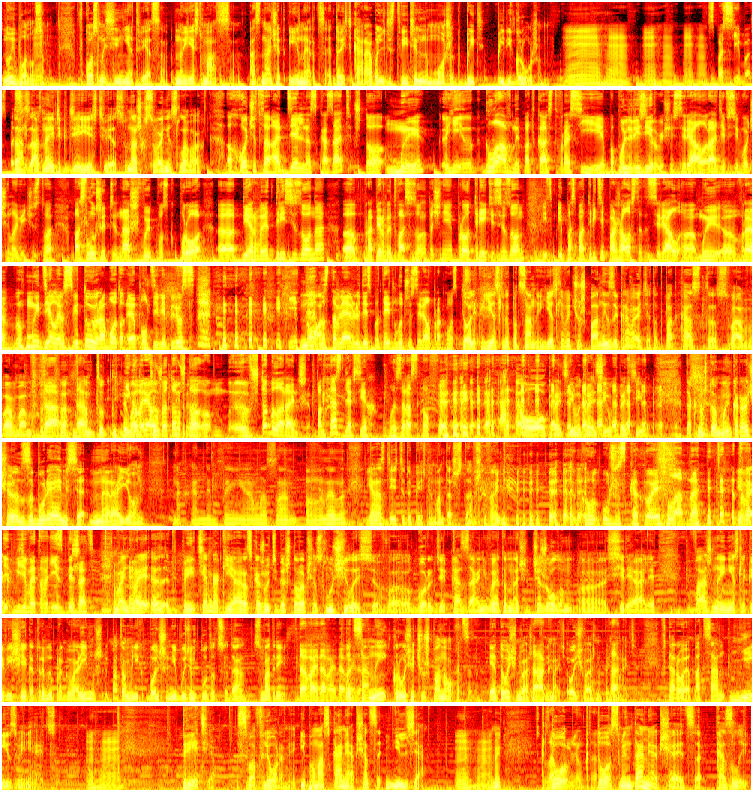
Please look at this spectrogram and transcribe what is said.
Ну и бонусом. В космосе нет веса, но есть масса, а значит и инерция. То есть корабль действительно может быть перегружен. Мгм. Спасибо, А, спасибо. а знаете, где есть вес? В наших с вами словах. Хочется отдельно сказать, что мы, главный подкаст в России, популяризирующий сериал ради всего человечества, послушайте наш выпуск про э, первые три сезона, э, про первые два сезона, точнее, про третий сезон, и, и посмотрите, пожалуйста, этот сериал. Э, мы, э, в мы делаем святую работу Apple TV+, и Но- заставляем людей смотреть лучший сериал про космос. Только если вы пацаны, если вы чушпаны, закрывайте этот подкаст. С вам, вам, вам, Да, вам- да. вам тут Не вам говоря тут уже о том, что э, что было раньше. Подкаст для всех возрастов. Надо. О, красиво, красиво, красиво. Так, ну что, мы, короче, забуряемся на район. Я раз 10 эту песню монтаж вставлю, Ваня. Какой ужас какой. Ладно. Итак. Видимо, этого не избежать. Вань, давай э, перед тем, как я расскажу тебе, что вообще случилось в городе Казань в этом, значит, тяжелом э, сериале, важные несколько вещей, которые мы проговорим, потом в них больше не будем путаться, да? Смотри, Давай, давай, давай. Пацаны круче чушпанов. Пацаны. Это очень важно Так. понимать. Очень важно понимать. Второе. Пацан не извиняется. давай. Третье. С вафлерами и помазками общаться нельзя. Понимаешь? Кто, Запомнил, так. кто с ментами общается, козлы.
